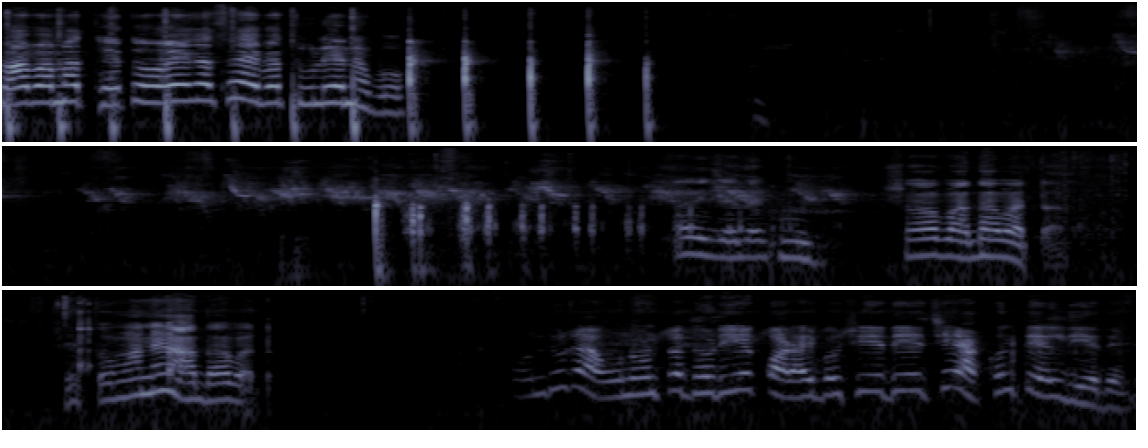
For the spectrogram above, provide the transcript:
সব আমার থেতো হয়ে গেছে, এবার তুলে নেব। এই যে দেখুন, সব আদা বাটা। থেতো মানে আধা বাটা। বন্ধুরা, উনুনটা ধরিয়ে কড়াই বসিয়ে দিয়েছি, এখন তেল দিয়ে দেব।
